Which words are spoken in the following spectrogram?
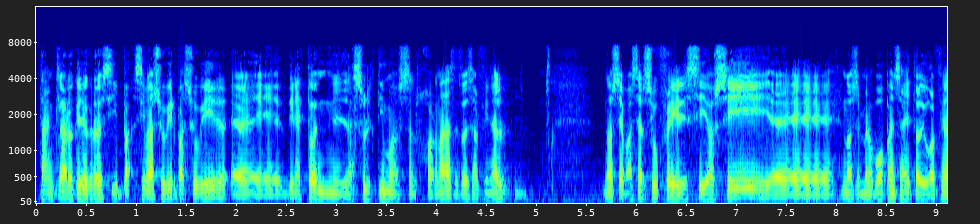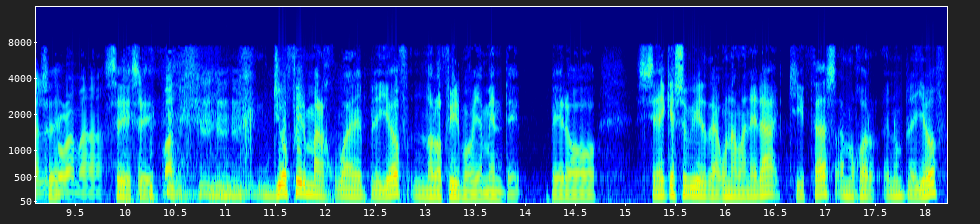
tan claro que yo creo que si, va- si va a subir, va a subir eh, directo en las últimas jornadas. Entonces al final no sé, va a ser sufrir sí o sí. eh, no sé, me lo puedo pensar y te lo digo al final Sí. del programa. Sí, sí. Vale. Yo firmar jugar el playoff no lo firmo, obviamente, pero si hay que subir de alguna manera, quizás a lo mejor en un playoff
